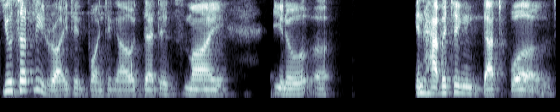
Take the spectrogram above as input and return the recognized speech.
you're certainly right in pointing out that it's my, you know, uh, inhabiting that world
